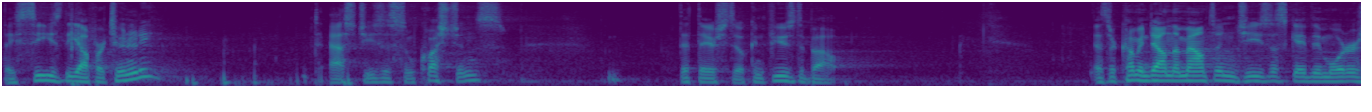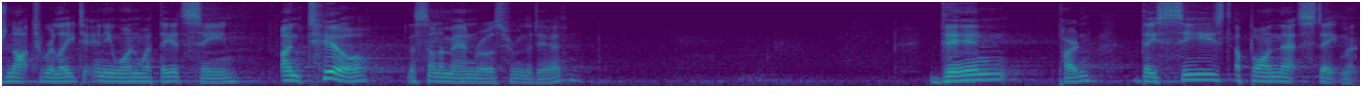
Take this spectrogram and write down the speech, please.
they seize the opportunity to ask Jesus some questions that they are still confused about. As they're coming down the mountain, Jesus gave them orders not to relate to anyone what they had seen until the Son of Man rose from the dead. Then, pardon, they seized upon that statement.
